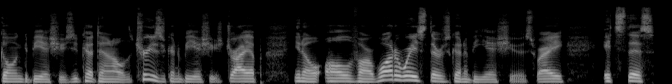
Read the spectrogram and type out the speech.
going to be issues. You cut down all the trees, there's going to be issues. Dry up, you know, all of our waterways, there's going to be issues, right? It's this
